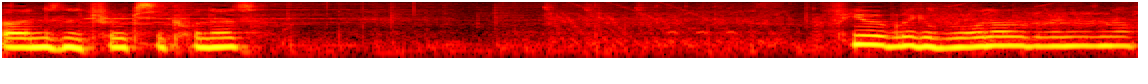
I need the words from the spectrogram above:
Da ist eine Trixie Colette. Vier übrige Brawler übrigens noch.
